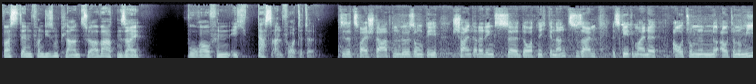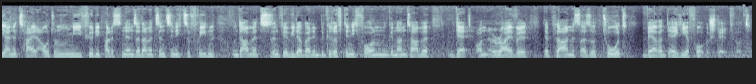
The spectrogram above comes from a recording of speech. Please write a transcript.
was denn von diesem Plan zu erwarten sei. Woraufhin ich das antwortete. Diese Zwei-Staaten-Lösung, die scheint allerdings äh, dort nicht genannt zu sein. Es geht um eine Autonomie, eine Teilautonomie für die Palästinenser. Damit sind sie nicht zufrieden. Und damit sind wir wieder bei dem Begriff, den ich vorhin genannt habe, Dead on Arrival. Der Plan ist also tot, während er hier vorgestellt wird.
